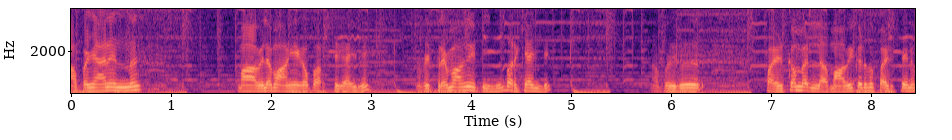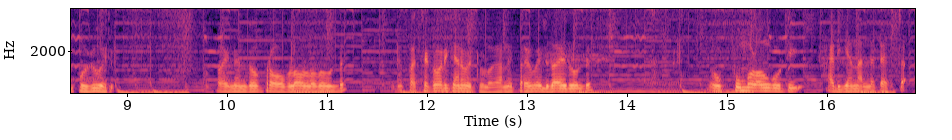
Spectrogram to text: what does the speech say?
അപ്പോൾ ഞാൻ ഇന്ന് മാവിലെ മാങ്ങയൊക്കെ പറിച്ച് കഴിഞ്ഞ് അപ്പോൾ ഇത്രയും മാങ്ങ കിട്ടി ഇനിയും പറിക്കാനുണ്ട്. അപ്പോൾ ഇത് പഴുക്കാൻ പറ്റില്ല. മാവി കിടന്ന് പുഴു വരും. അപ്പോൾ അതിനെന്തോ പ്രോബ്ലം ഉള്ളതുകൊണ്ട് ഇത് പച്ചക്ക പറിക്കാനേ പറ്റുള്ളൂ. കാരണം ഇത്രയും വലുതായതുകൊണ്ട് ഉപ്പും മുളകും കൂട്ടി അടിക്കാൻ നല്ല ടേസ്റ്റാണ്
